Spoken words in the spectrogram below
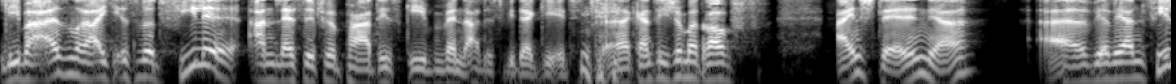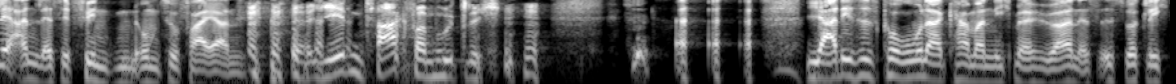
Lieber Eisenreich, es wird viele Anlässe für Partys geben, wenn alles wieder geht. Da kannst dich schon mal drauf einstellen, ja. Äh, wir werden viele Anlässe finden, um zu feiern. Jeden Tag vermutlich. ja, dieses Corona kann man nicht mehr hören. Es ist wirklich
